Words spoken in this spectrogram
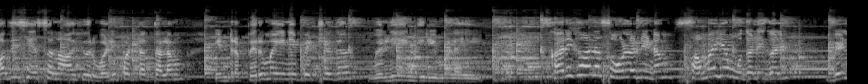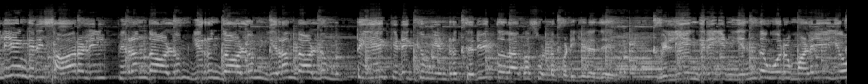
ஆதிசேசன் ஆகியோர் வழிபட்ட தலம் என்ற பெருமையினை பெற்றது வெள்ளியங்கிரி மலை. கரிகால சோழனிடம் சமய முதலிகள் வெள்ளியங்கிரி சாரலில் பிறந்தாலும் இருந்தாலும் இறந்தாலும் முக்தியே கிடைக்கும் என்று தெரிவித்ததாக சொல்லப்படுகிறது. வெள்ளியங்கிரி மலையையோ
